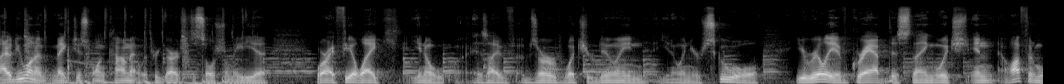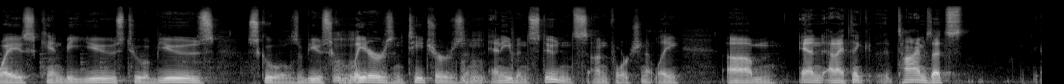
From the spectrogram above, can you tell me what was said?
I do want to make just one comment with regards to social media, where I feel like, you know, as I've observed what you're doing, you know, in your school, you really have grabbed this thing, which in often ways can be used to abuse schools, abuse school mm-hmm. leaders and teachers and, and even students, unfortunately. Um, and, and I think at times that's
